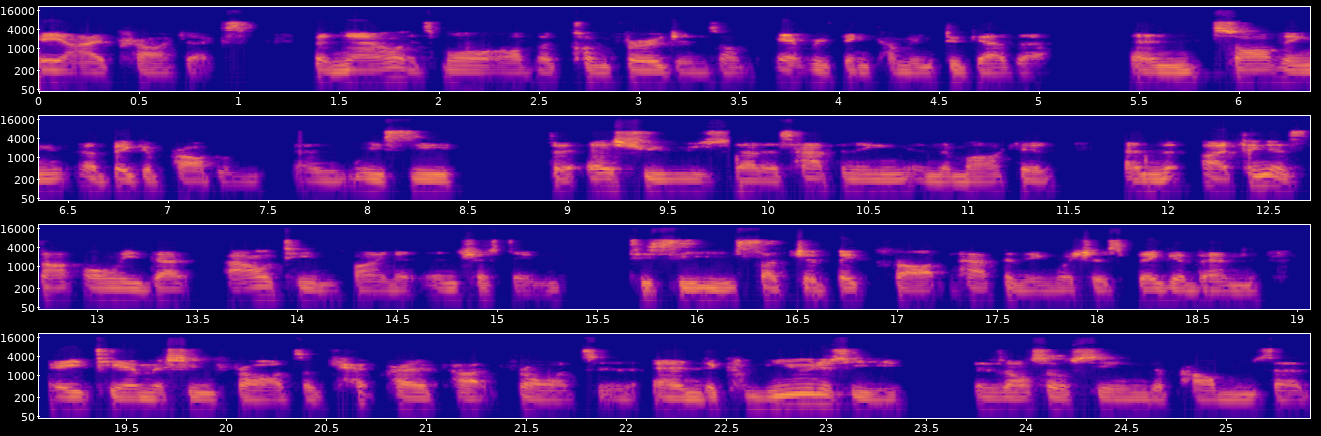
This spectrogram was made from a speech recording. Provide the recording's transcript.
AI projects. But now it's more of a convergence of everything coming together and solving a bigger problem. And we see the issues that is happening in the market. And I think it's not only that our team find it interesting to see such a big fraud happening, which is bigger than ATM machine frauds or credit card frauds. And the community is also seeing the problems that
